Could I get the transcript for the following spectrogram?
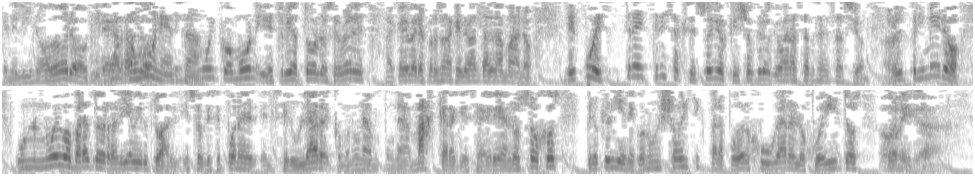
en el inodoro. Quiere Es muy común Es eso. muy común y destruye a todos los celulares. Acá hay varias personas que levantan la mano. Después, trae tres accesorios que yo creo que van a ser sensación. A. El primero, un nuevo aparato de realidad virtual. Eso que se pone el, el celular como en una, una máscara que se agrega en los ojos, pero que viene con un joystick para poder jugar a los jueguitos con Oiga. eso.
